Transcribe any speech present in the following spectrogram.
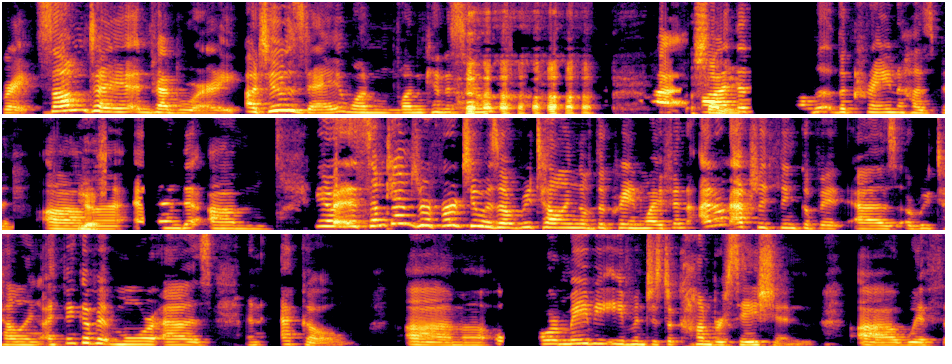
great. Someday in February, a Tuesday, one one can assume. uh, uh the, the, Crane Husband. Um, yes. And, um, you know, it's sometimes referred to as a retelling of The Crane Wife. And I don't actually think of it as a retelling. I think of it more as an echo um, or maybe even just a conversation uh, with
